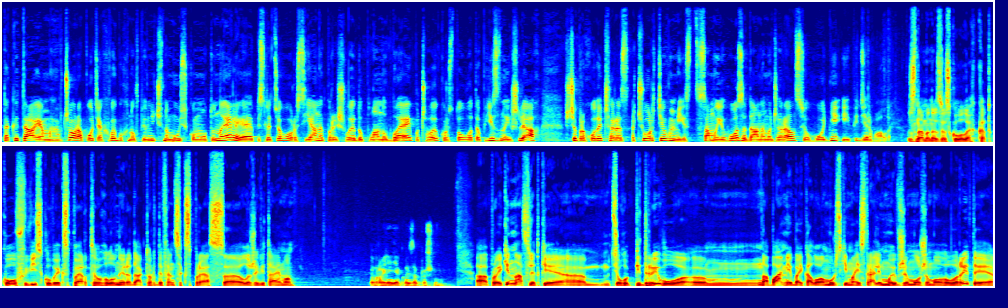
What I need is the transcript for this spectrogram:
та Китаєм. Вчора потяг вибухнув в північно-муському тунелі. Після цього росіяни перейшли до плану Б і почали використовувати об'їзний шлях, що проходить через чортів міст. Саме його, за даними джерел, сьогодні і підірвали. З нами на зв'язку Олег Катков, військовий експерт, головний редактор Дефенс Експрес. Олеже, вітаємо. Доброго дня, дякую за запрошення. Про які наслідки е, цього підриву е, на БАМі Байкало-Амурській магістралі ми вже можемо говорити? Е,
